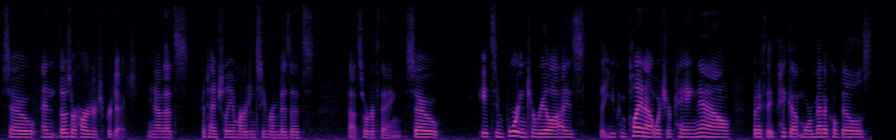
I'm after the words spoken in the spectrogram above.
So, and those are harder to predict. You know, that's potentially emergency room visits, that sort of thing. So, it's important to realize that you can plan out what you're paying now, but if they pick up more medical bills,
